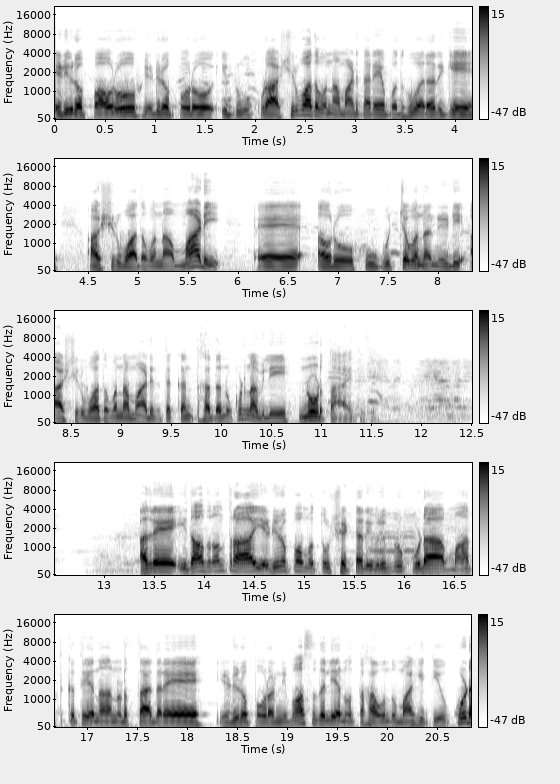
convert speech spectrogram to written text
ಯಡಿಯೂರಪ್ಪ ಅವರು. ಯಡಿಯೂರಪ್ಪ ಅವರು ಇಬ್ಬರಿಗೂ ಕೂಡ ಆಶೀರ್ವಾದವನ್ನು ಮಾಡಿದ್ದಾರೆ. ವಧುವರರಿಗೆ ಆಶೀರ್ವಾದವನ್ನು ಮಾಡಿ ಅವರು ಹೂಗುಚ್ಛವನ್ನು ನೀಡಿ ಆಶೀರ್ವಾದವನ್ನು ಮಾಡಿರ್ತಕ್ಕಂತಹದ್ದನ್ನು ಕೂಡ ನಾವಿಲ್ಲಿ ನೋಡ್ತಾ ಇದ್ದೀವಿ. ಆದರೆ ಇದಾದ ನಂತರ ಯಡಿಯೂರಪ್ಪ ಮತ್ತು ಶೆಟ್ಟರ್ ಇವರಿಬ್ಬರು ಕೂಡ ಮಾತುಕತೆಯನ್ನು ನಡೆಸ್ತಾ ಇದ್ದಾರೆ. ಯಡಿಯೂರಪ್ಪ ಅವರ ನಿವಾಸದಲ್ಲಿ ಅನ್ನುವಂತಹ ಒಂದು ಮಾಹಿತಿಯು ಕೂಡ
